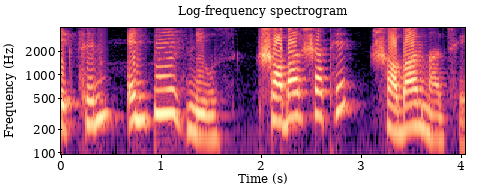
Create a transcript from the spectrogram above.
দেখছেন এনপিএস নিউজ সবার সাথে সবার মাঝে।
